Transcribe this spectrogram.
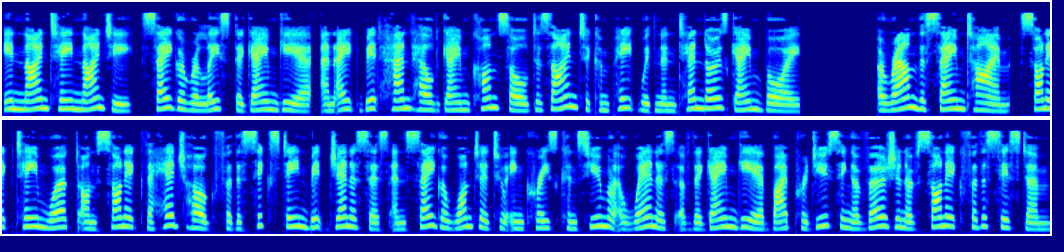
In 1990, Sega released the Game Gear, an 8-bit handheld game console designed to compete with Nintendo's Game Boy. Around the same time, Sonic Team worked on Sonic the Hedgehog for the 16-bit Genesis and Sega wanted to increase consumer awareness of the Game Gear by producing a version of Sonic for the system.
